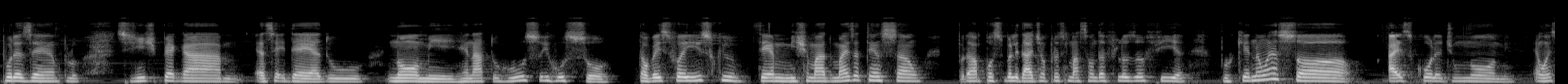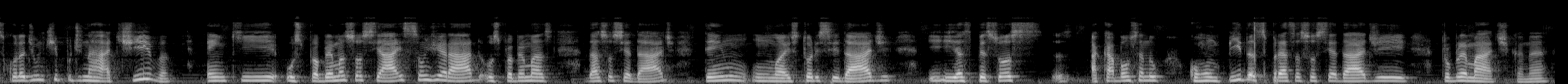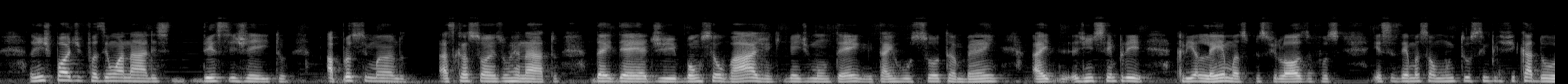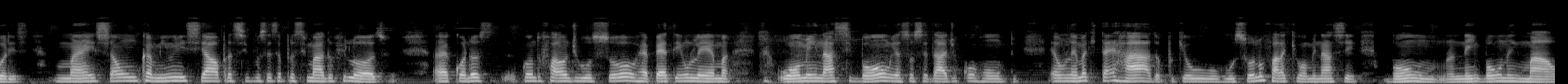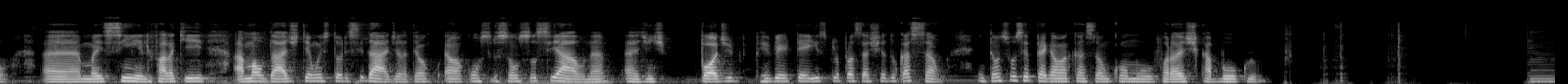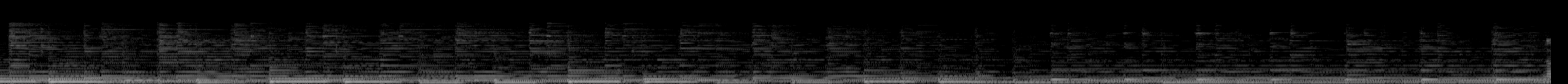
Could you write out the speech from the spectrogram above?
Por exemplo, se a gente pegar essa ideia do nome Renato Russo e Rousseau, talvez foi isso que tenha me chamado mais atenção para a possibilidade de aproximação da filosofia, porque não é só a escolha de um nome, é uma escolha de um tipo de narrativa em que os problemas sociais são gerados, os problemas da sociedade têm uma historicidade e as pessoas eh, acabam sendo corrompidas para essa sociedade problemática, né? A gente pode fazer uma análise desse jeito, aproximando as canções do Renato da ideia de bom selvagem, que vem de Montaigne, está em Rousseau também. Aí a gente sempre cria lemas para os filósofos. Esses lemas são muito simplificadores, mas são um caminho inicial para se você se aproximar do filósofo. É, quando, quando falam de Rousseau, repetem o lema: o homem nasce bom e a sociedade o corrompe. É um lema que está errado, porque o Rousseau não fala que o homem nasce bom, nem bom nem mal. É, mas sim, ele fala que a maldade tem uma historicidade, ela tem uma, é uma construção social, né? A gente pode reverter isso pelo processo de educação. Então, se você pegar uma canção como Faroeste Caboclo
